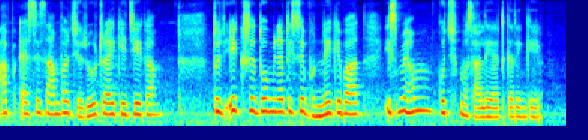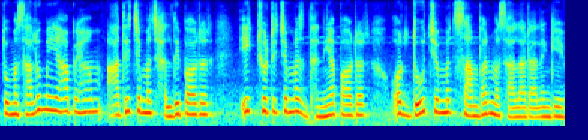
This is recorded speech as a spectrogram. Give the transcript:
आप ऐसे सांभर ज़रूर ट्राई कीजिएगा। तो एक से दो मिनट इसे भुनने के बाद इसमें हम कुछ मसाले ऐड करेंगे। तो मसालों में यहाँ पे हम आधे चम्मच हल्दी पाउडर, एक छोटे चम्मच धनिया पाउडर और दो चम्मच सांभर मसाला डालेंगे।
